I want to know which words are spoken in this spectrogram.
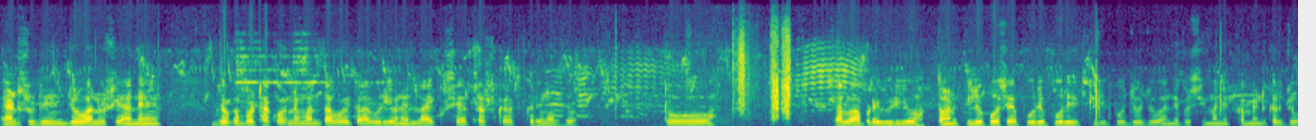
એન્ડ સુધી જોવાનું છે અને જો ગબ્બર ઠાકોરને માનતા હોય તો આ વિડીયોને લાઇક શેર સબસ્ક્રાઈબ કરી નાખજો. તો ચાલો આપણે વીડિયો ત્રણ ક્લિપો છે પૂરેપૂરી ક્લિપો જોજો અને પછી મને કમેન્ટ કરજો.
